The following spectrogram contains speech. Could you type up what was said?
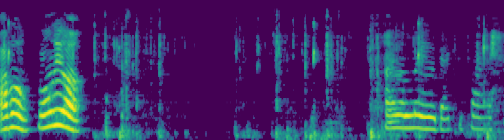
Abo, ne oluyor? I will leave that fire.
